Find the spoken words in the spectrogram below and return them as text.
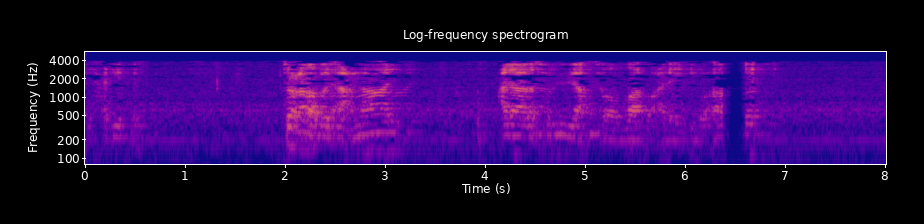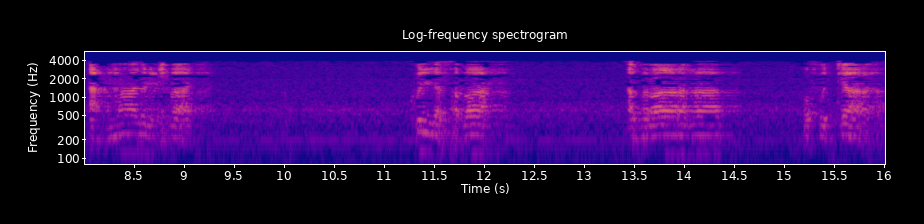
الحديث. تعرض الأعمال على رسول الله صلى الله عليه وآله أعمال العباد. كل صباح أبرارها وفجارها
